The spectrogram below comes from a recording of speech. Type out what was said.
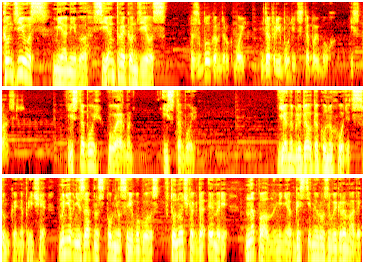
«Con Dios, mi amigo, siempre con Dios». «С Богом, друг мой, да пребудет с тобой Бог». Испанский. «И с тобой, Уэрман, и с тобой». Я наблюдал, как он уходит с сумкой на плече. Мне внезапно вспомнился его голос в ту ночь, когда Эмери напал на меня в гостиной розовой громады.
